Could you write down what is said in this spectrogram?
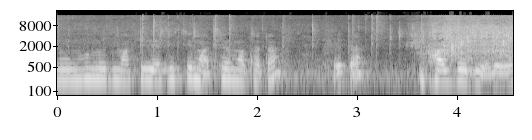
নুন হলুদ মাখিয়ে রেখেছি মাছের মাথাটা, এটা ভাজতে দিয়ে দেবো।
